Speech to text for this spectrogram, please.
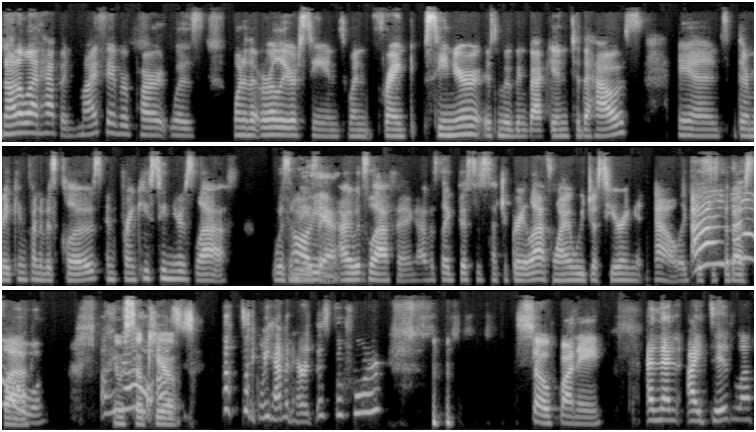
Not a lot happened. My favorite part was one of the earlier scenes when Frank Sr. is moving back into the house and they're making fun of his clothes. And Frankie Sr.'s laugh was Oh, amazing. yeah. I was laughing. I was like, this is such a great laugh. Why are we just hearing it now? Like, this is I the best laugh. I It was so know. Cute. I was like, we haven't heard this before. so funny. And then I did love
